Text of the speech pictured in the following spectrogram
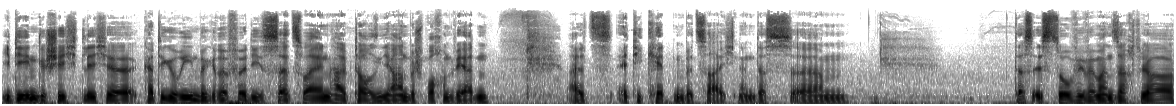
ideengeschichtliche Kategorienbegriffe, die seit zweieinhalbtausend Jahren besprochen werden, als Etiketten bezeichnen. Das, ähm, das ist so, wie wenn man sagt, ja,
